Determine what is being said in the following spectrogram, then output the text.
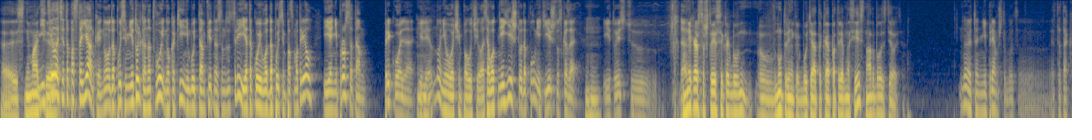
э, снимать... Не э... делать это постоянкой, но, допустим, не только на твой, но какие-нибудь там фитнес-индустрии. Я такой вот, допустим, посмотрел, и я не просто там прикольно mm-hmm. или, ну, не очень получилось, а вот мне есть что дополнить, есть что сказать. Mm-hmm. И то есть... Э, да. Мне кажется, что если как бы внутренне как бы у тебя такая потребность есть, надо было сделать. Ну, это не прям, чтобы это, это так.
